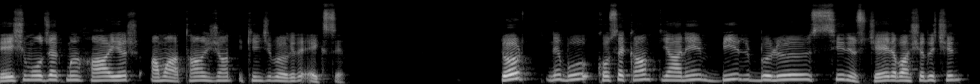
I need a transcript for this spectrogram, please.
Değişim olacak mı? Hayır. Ama tanjant ikinci bölgede eksi. 4 ne bu? Kosekant yani 1 bölü sinüs. C ile başladığı için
